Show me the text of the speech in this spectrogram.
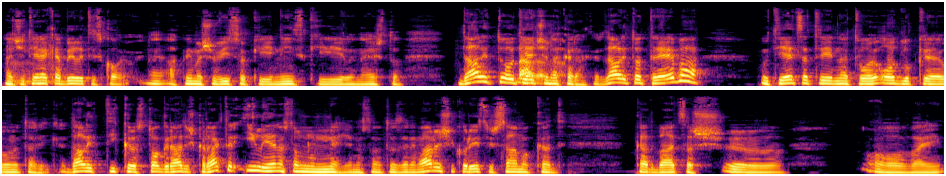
Znači ti neka ability score, ne? ako imaš visoki, niski ili nešto, da li to utječe na karakter? Da li to treba utjecati na tvoje odluke unutar igre. Da li ti kroz to gradiš karakter ili jednostavno ne, jednostavno to zanemaruješ i koristiš samo kad, kad bacaš uh, ovaj uh,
